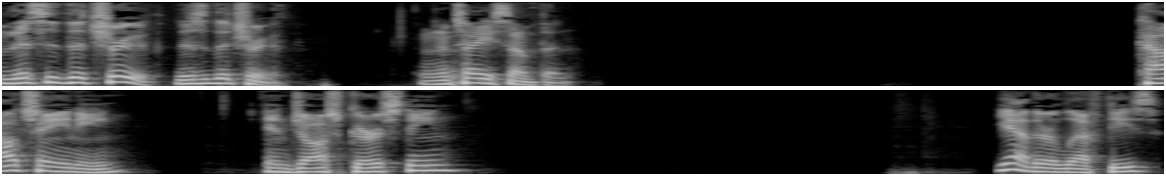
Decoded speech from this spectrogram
this is the truth. This is the truth. I'm going to tell you something. Kyle Cheney and Josh Gerstein, yeah, they're lefties.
